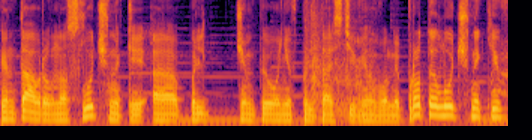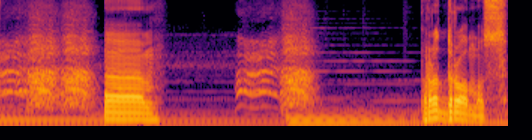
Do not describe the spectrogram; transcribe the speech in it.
Кентаври у нас лучники, а пель... чемпіонів пельтастів вони проти лучників. Е... Продромус.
